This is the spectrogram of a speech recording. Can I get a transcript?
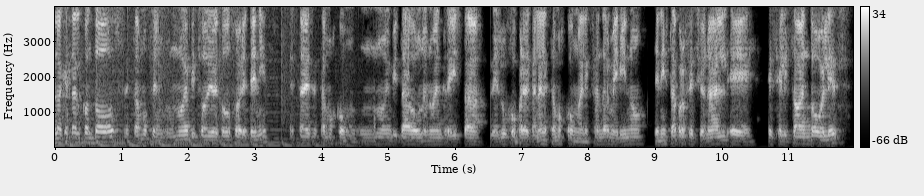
Hola, ¿qué tal con todos? Estamos en un nuevo episodio de Todo sobre Tenis. Esta vez estamos con un nuevo invitado, una nueva entrevista de lujo para el canal. Estamos con Alexander Merino, tenista profesional eh, especializado en dobles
